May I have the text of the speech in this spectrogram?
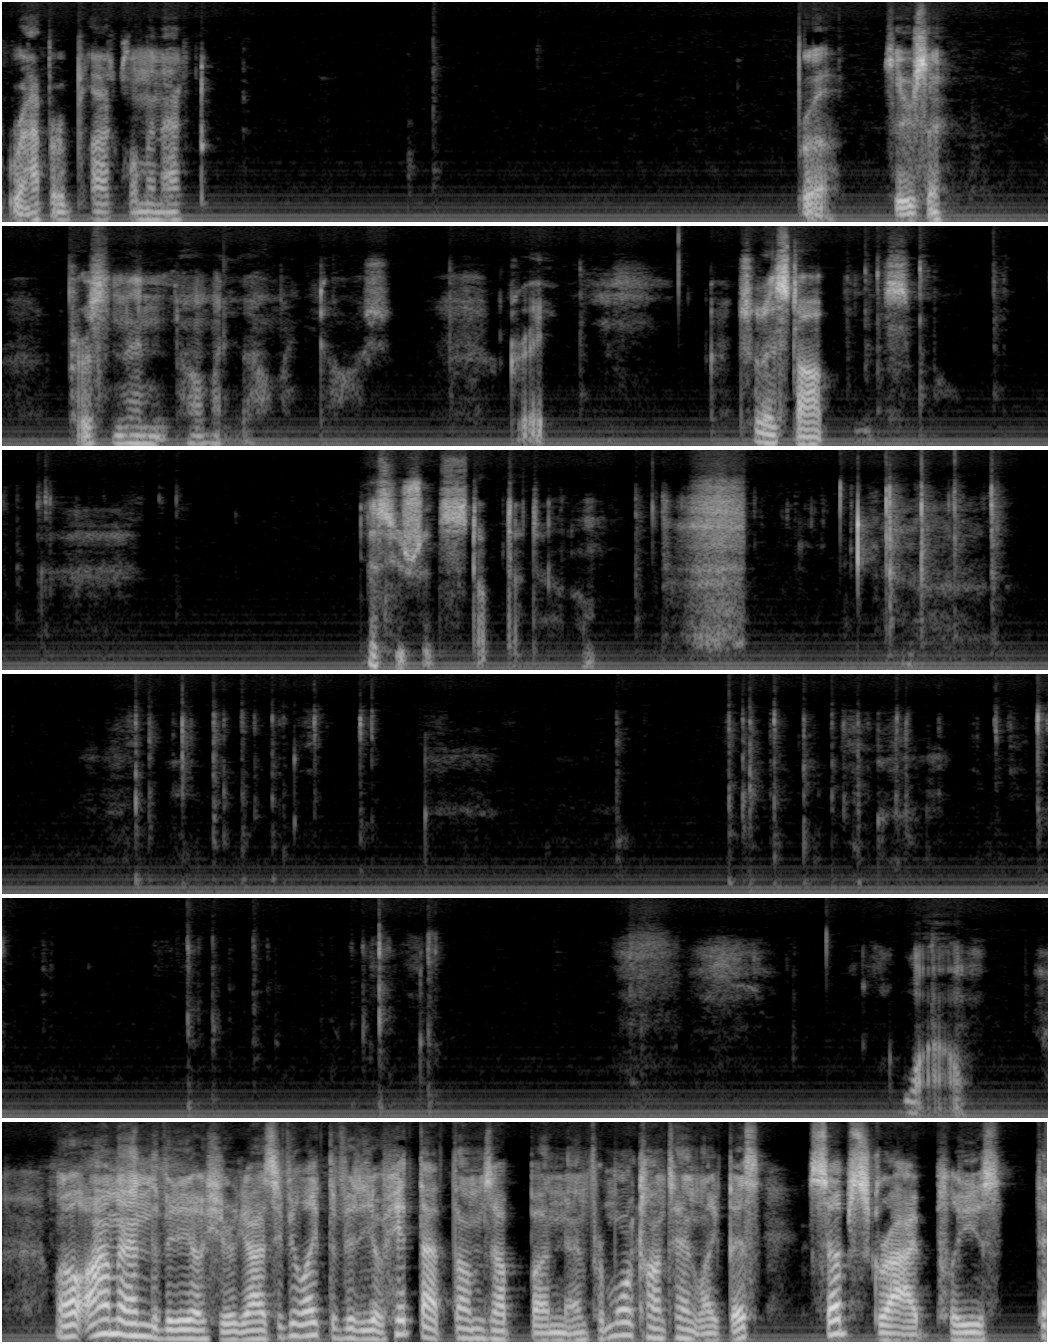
Rapper Black Woman Act. Bruh, seriously? Person in. Oh my. Oh my gosh. Great. Should I stop? Yes, you should stop that. Wow. Well, I'm gonna end the video here, guys. If you liked the video, hit that thumbs up button, and for more content like this, subscribe, please.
